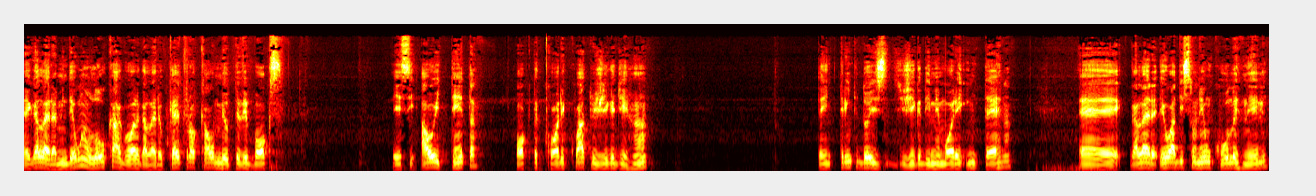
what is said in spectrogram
É, galera, me deu uma louca agora, galera. Eu quero trocar o meu TV Box. Esse A80 octa-core 4 GB de RAM. Tem 32 GB de memória interna. É, galera, eu adicionei um cooler nele.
